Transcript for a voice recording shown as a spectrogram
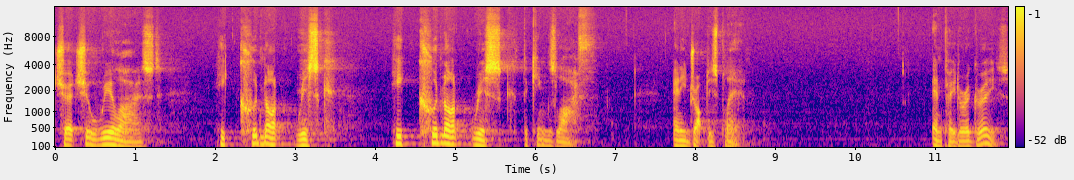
Churchill realised he could not risk, he could not risk the king's life. And he dropped his plan. And Peter agrees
